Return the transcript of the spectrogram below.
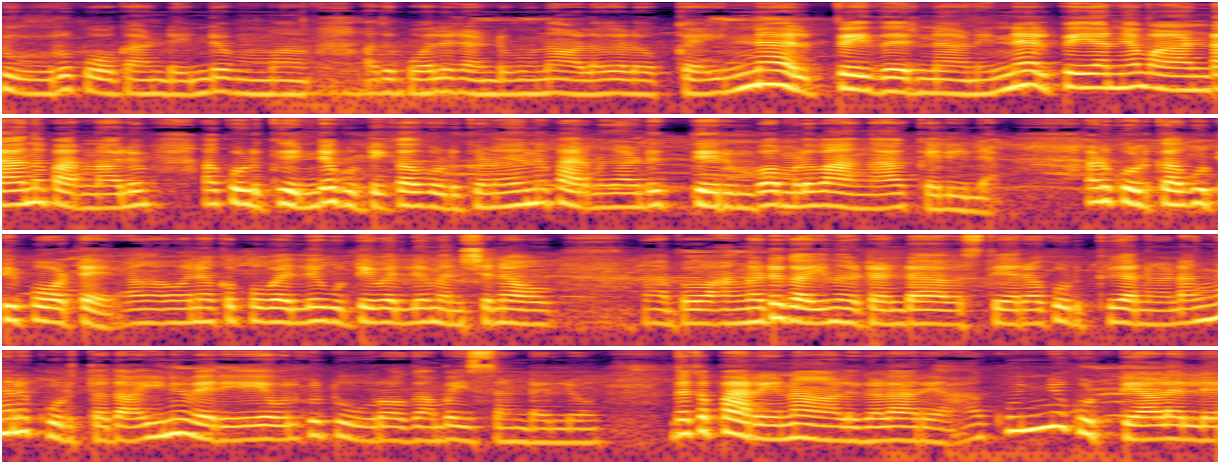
ടൂറ് പോകാണ്ട്. എന്റെ ഉമ്മ അതുപോലെ രണ്ട് മൂന്ന് ആളുകളൊക്കെ ഇന്നെ ഹെൽപ്പ് ചെയ്ത് തരുന്നതാണ് ഇന്നെ ഹെൽപ്പ് ചെയ്യാൻ ഞാൻ വേണ്ടാന്ന് പറഞ്ഞാലും ആ കൊടുക്കുക എന്റെ കുട്ടിക്ക് ആ കൊടുക്കണമെന്ന് പറഞ്ഞുകൊണ്ട് തരുമ്പോൾ നമ്മൾ വാങ്ങാക്കലില്ല അവിടെ കൊടുക്കുക കുട്ടി പോട്ടെ. അവനൊക്കെ ഇപ്പോൾ വലിയ കുട്ടി വലിയ മനുഷ്യനാവും. അപ്പോൾ അങ്ങോട്ട് കൈ നീട്ടേണ്ട അവസ്ഥയാരാ കൊടുക്കുക അങ്ങനെ കൊടുത്തതാ. അതിന് വരെ അവൾക്ക് ടൂർ പോകാൻ പൈസ ഉണ്ടല്ലോ. ഇതൊക്കെ പറയുന്ന ആളുകളറിയാം ആ കുഞ്ഞു കുട്ടികളല്ലേ?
